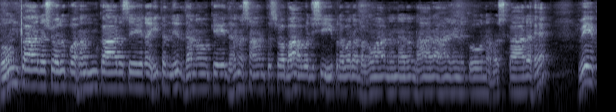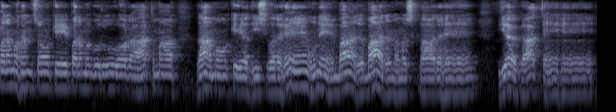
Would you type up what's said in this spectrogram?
ओंकार स्वरूप हमकार से रहित निर्धनों के धन शांत स्वभाव ऋषि प्रवर भगवान नर नारायण को नमस्कार है। वे परमहंसों के परम गुरु और आत्मा रामों के अधीश्वर हैं, उन्हें बार बार नमस्कार है। यह गाते हैं,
